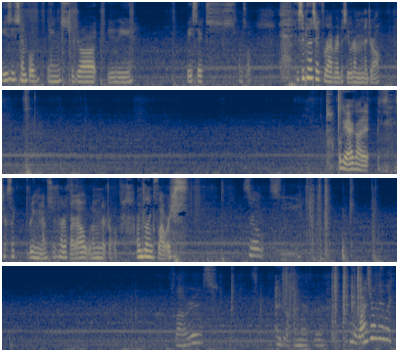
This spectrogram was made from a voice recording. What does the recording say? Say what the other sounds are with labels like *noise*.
Easy, simple things to draw. Easy, basics. Pencil. *sighs* This is gonna take forever to see what I'm gonna draw. Okay, I got it. It took like three minutes to try to figure out what I'm gonna draw. I'm drawing flowers. *laughs* So, let's see. Flowers. I dropped my marker. Wait, why is there only like,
